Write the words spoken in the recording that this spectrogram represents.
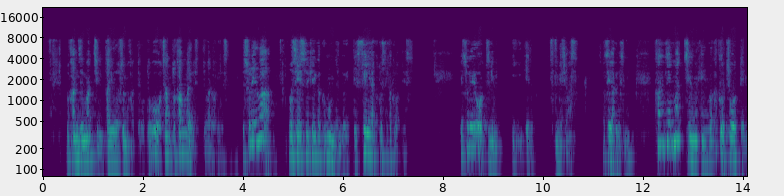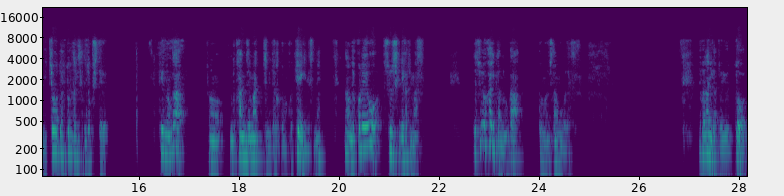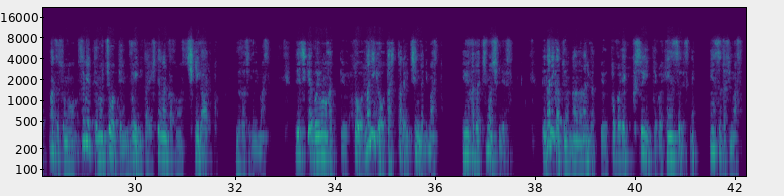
完全マッチに対応するのかってことをちゃんと考える必要があるわけです。それは、この整数計画問題において制約として書くわけです。でそれを次に、えー、説明します。制約ですね。完全マッチングの辺は各頂点にちょうど一つだけ接続している。っていうのが、その完全マッチングであるとの定義ですね。なので、これを数式で書きます。で、それを書いたのが、この下のものです。これ何かというと、まずそのすべての頂点 V に対して何かこの式があるという形になります。で、式はどういうものかっていうと、何かを足したら1になりますという形の式です。で、何かというのは何かっていうと、これ XE ってこれ変数ですね。変数足します。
